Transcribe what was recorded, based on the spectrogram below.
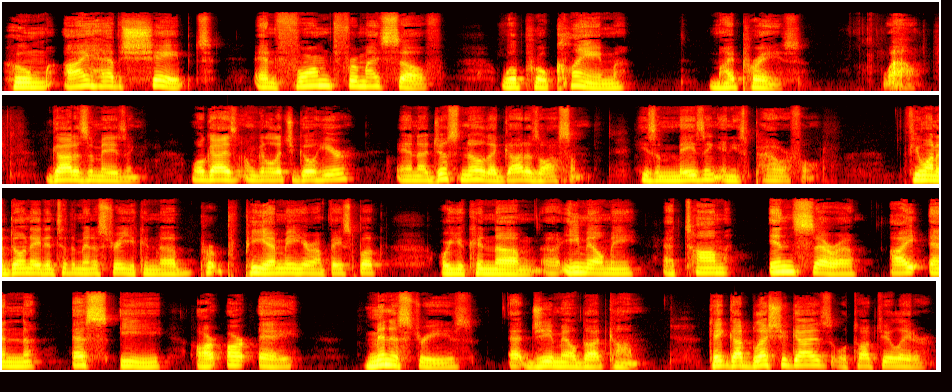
whom I have shaped and formed for myself, will proclaim my praise. Wow. God is amazing. Well, guys, I'm going to let you go here and uh, just know that God is awesome. He's amazing and he's powerful. If you want to donate into the ministry, you can uh, PM me here on Facebook or you can um, uh, email me at Tom Inserra, I-N-S-E-R-R-A, ministries at gmail.com. Okay, God bless you guys. We'll talk to you later.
